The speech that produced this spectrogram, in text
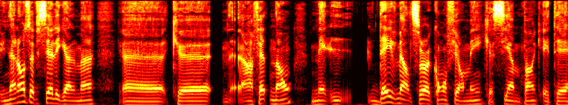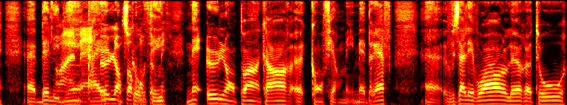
une annonce officielle également que, en fait, non, mais Dave Meltzer a confirmé que CM Punk était euh, bel et bien mais à eux être l'ont du pas côté, confirmé. mais eux l'ont pas encore euh, confirmé. Mais bref, euh, vous allez voir le retour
